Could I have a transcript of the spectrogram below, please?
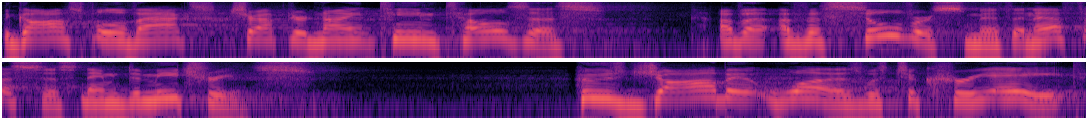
The Gospel of Acts, chapter 19, tells us of a, of a silversmith in Ephesus named Demetrius, whose job it was was to create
